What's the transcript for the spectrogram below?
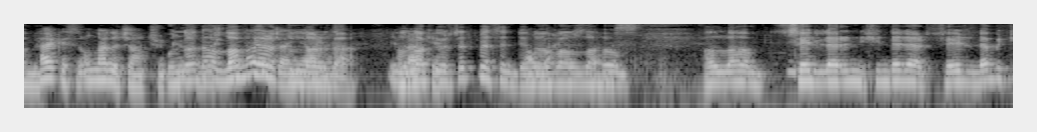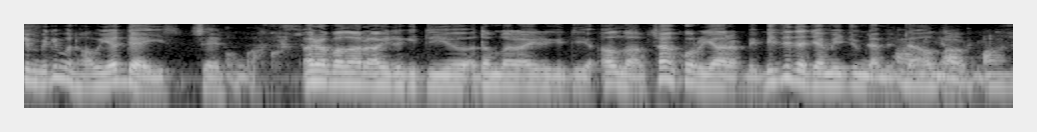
Amin. Herkesin onlar da can çünkü. Bunlar da Sonuçta Allah onlar yarattı can yani. da. İlla Allah ki. göstermesin Cenab-ı Allah Allah'ım. göstermesin. Allah'ım sellerin içindeler. Sel ne biçim biliyor musun? Havaya değiyor sel. Allah korusun. Arabalar ayrı gidiyor, adamlar ayrı gidiyor. Allah'ım sen koru ya Rabbi. Bizi de cemi cümlemizde Amin Allah'ım. yavrum amin.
